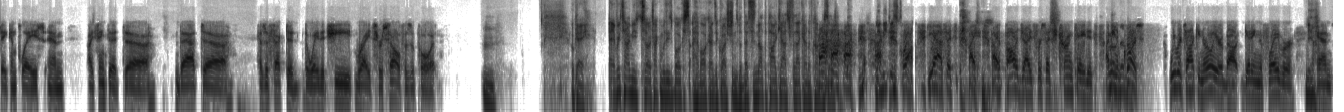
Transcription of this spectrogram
taken place, and I think that uh, that uh, has affected the way that she writes herself as a poet. Hmm. Okay. Every time you start talking about these books, I have all kinds of questions, but this is not the podcast for that kind of conversation. Let me just. Well, yes, I, I apologize for such truncated. I mean, oh, of course, we were talking earlier about getting the flavor, yeah. and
